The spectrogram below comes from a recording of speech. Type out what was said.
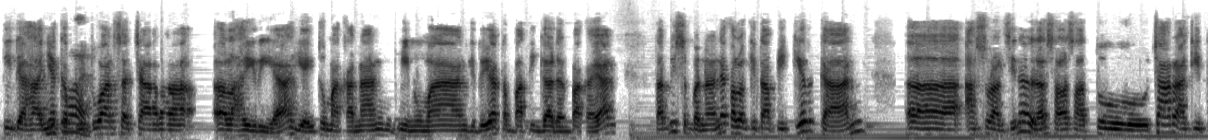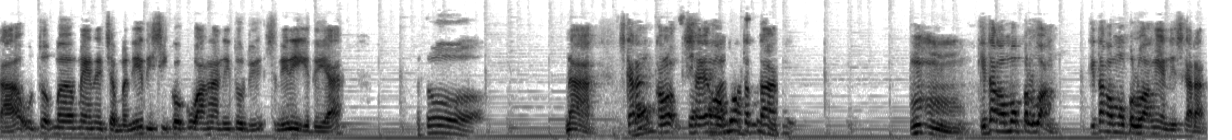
tidak hanya kebutuhan, secara uh, lahiriah, yaitu makanan, minuman gitu ya, tempat tinggal dan pakaian, tapi sebenarnya kalau kita pikirkan uh, asuransi ini adalah salah satu cara kita untuk memanajemeni risiko keuangan itu di, sendiri gitu ya. Betul. Nah, sekarang kalau saya ngomong tentang, mm -mm, kita ngomong peluang kita ngomong peluangnya nih sekarang.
